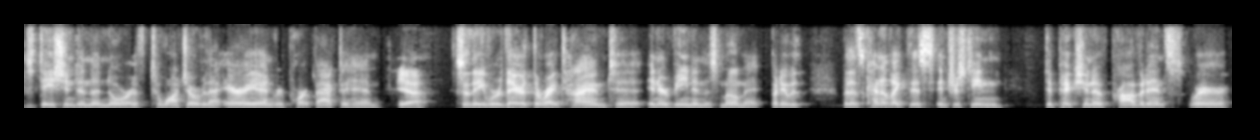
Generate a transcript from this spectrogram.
stationed in the north to watch over that area and report back to him Yeah. so they were there at the right time to intervene in this moment but it was but it's kind of like this interesting depiction of providence where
